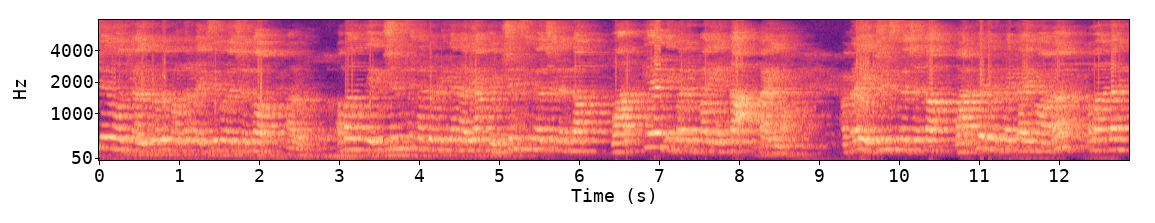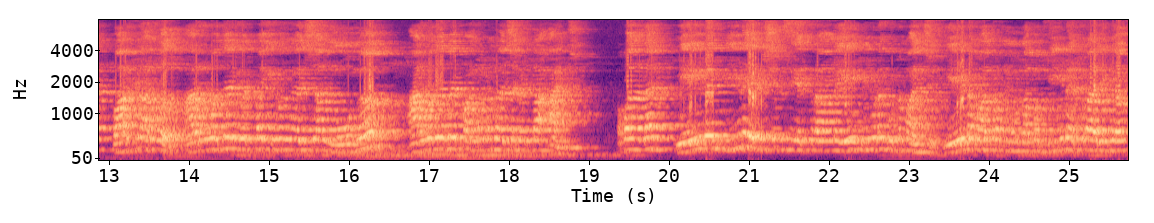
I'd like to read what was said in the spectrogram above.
ചെയ്ത് നോക്കിയാൽ ഇരുപത് പന്ത്രണ്ട് എൽ സി എം എന്ന് വെച്ചാൽ എന്തോ? അറുപത്. അപ്പൊ നമുക്ക് എഫിഷ്യൻസി കണ്ടുപിടിക്കാൻ അറിയാം. എഫിഷ്യൻസി എന്ന് വെച്ചാൽ എന്താ? വർക്ക് ഡിവൈഡ് ബൈ എന്താ? ടൈമാണ് എഫിഷ്യൻസി എന്ന് വെച്ചാൽ വർക്ക് ഡിവൈഡ് ബൈ ടൈം ആണ് അപ്പൊ അതിന്റെ വർക്ക് അറുപത്. അറുപത് ഡിവൈഡ് ബൈ ഇരുപത് എന്ന് വെച്ചാൽ മൂന്ന്. അറുപത് ബൈ പന്ത്രണ്ട് എന്ന് അഞ്ച്. അപ്പൊ അതിന്റെ എയുടെ ബിയുടെ എഫിഷ്യൻസി എത്രയാണ്? എ ബിയുടെ കൂട്ടും അഞ്ച്. എയുടെ മാത്രം മൂന്ന്. അപ്പൊ ബിയുടെ എത്ര ആയിരിക്കും?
